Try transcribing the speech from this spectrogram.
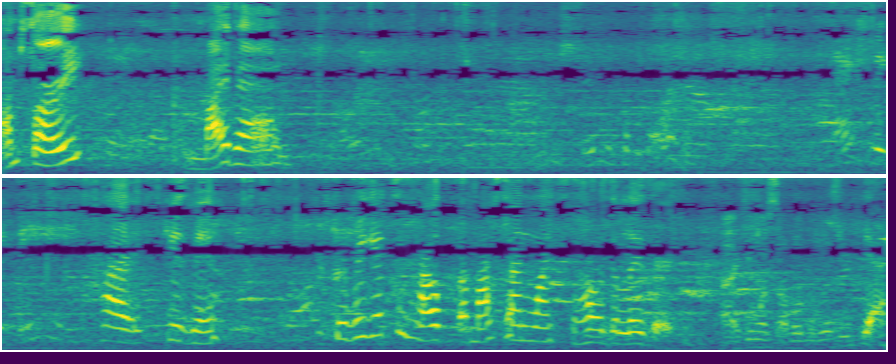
I'm sorry. My bad. Hi, excuse me. Could we get some help? My son wants to hold the lizard. Uh, he wants to hold the lizard? Yeah.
